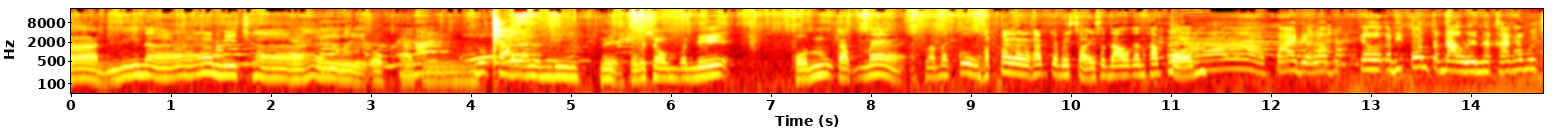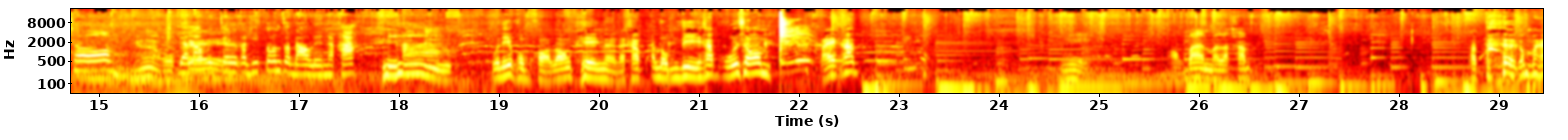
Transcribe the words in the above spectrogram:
บ้านนี้นะมีชายอกหักลูกชายอารมณ์ดี นี่คุณผู้ชมวันนี้ ผมกับแม่และแม่กุ้งพัตเตอร์นะครับ จะไปสอยสะเดากันครับ ผมอ่าไปเดี๋ยวเราไปเจอกันที่ต้นสะเดาเลยนะคะท่านผู้ชมอ่าโอค เดี๋ยวเราไปเจอกันที่ต้นสะเดาเลยนะคะ นี่ค่ะวันนี้ผมขอร้องเพลงหน่อยนะครับ อารมณ์ดีครับคุณผู้ชม ไปครับ นี่ ออกบ้านมาแล้วครับพัตเตอร์ก็มา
